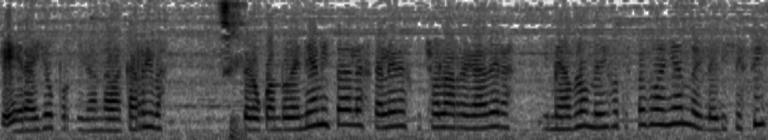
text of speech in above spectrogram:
que era yo porque yo andaba acá arriba. Sí. Pero cuando venía a mitad de la escalera escuchó la regadera y me habló, me dijo, ¿te estás bañando? Y le dije, sí.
